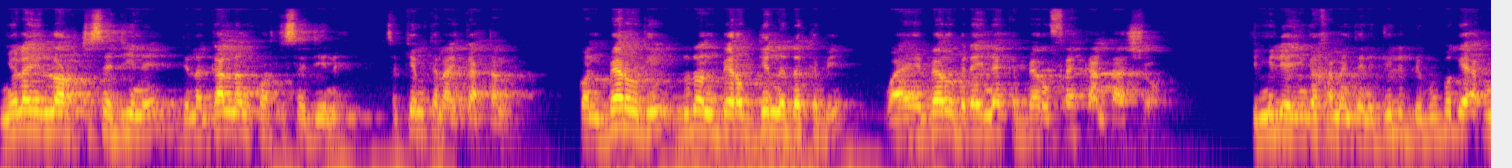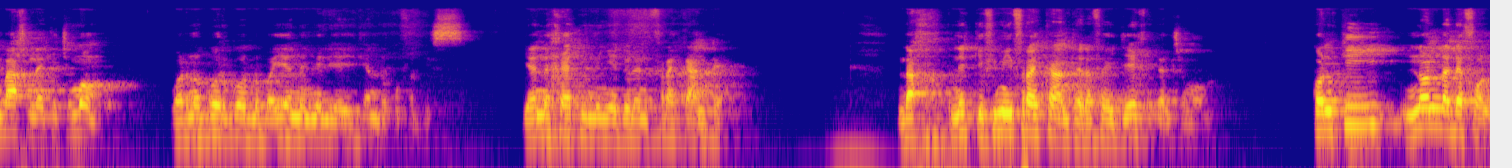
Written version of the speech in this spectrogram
ñu lay lor ci sa diine di la gàllankoor ci sa diine sa kémte lay kàttan kon beru gi du doon beru génn dëkk bi waaye beru bi day nekk beru fréquentation ci milieu yi nga xamante ni jullit bi bu bëggee ak mbaax nekk ci moom war na góorgóorlu ba yenn milieu yi kenn du ko fa gis yenn xeetu nit ñi du leen fréquenté ndax nit ki fi muy fréquenté dafay jeexital ci moom kon kii noonu la defoon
